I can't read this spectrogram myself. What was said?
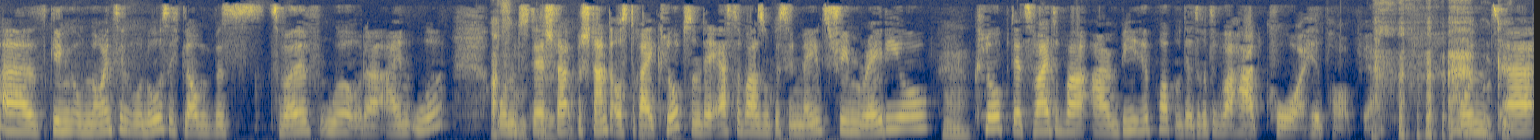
es ging um 19 Uhr los, ich glaube bis 12 Uhr oder 1 Uhr. Ach und so, der okay. bestand aus drei Clubs und der erste war so ein bisschen Mainstream Radio hm. Club, der zweite war R&B Hip Hop und der dritte war Hardcore Hip Hop. Ja. Und okay. äh,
